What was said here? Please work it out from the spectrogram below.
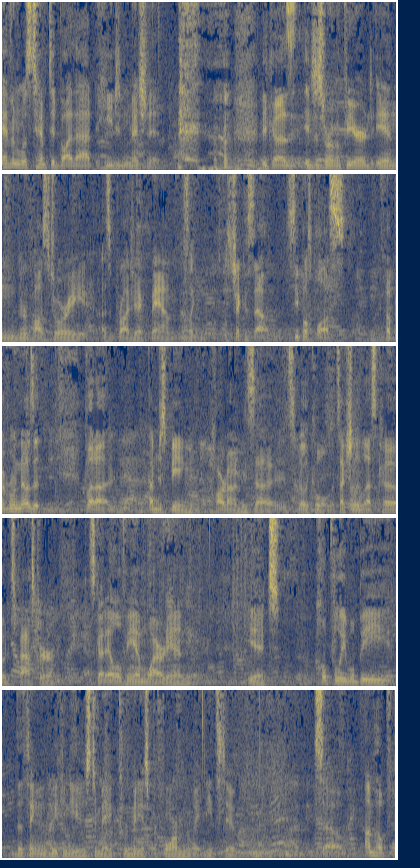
Evan was tempted by that, he didn't mention it because it just sort of appeared in the repository as a project. Bam! It's like, let's check this out. C++. Hope everyone knows it. But uh, I'm just being hard on him. He's, uh, it's really cool. It's actually less code. It's faster. It's got LLVM wired in. It hopefully will be the thing we can use to make Rubinius perform the way it needs to. So I'm hopeful,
